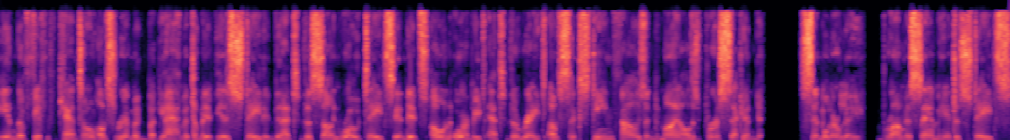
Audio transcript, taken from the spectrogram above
In the fifth canto of Srimad Bhagavatam, it is stated that the sun rotates in its own orbit at the rate of 16,000 miles per second. Similarly, Brahma Samhita states,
